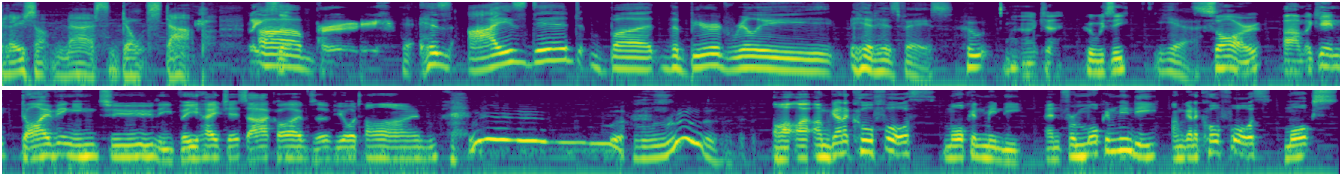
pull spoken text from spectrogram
play something nice and don't stop. Play Um, pretty. His eyes did, but the beard really hit his face. Who? Okay, who is he? Yeah. So, um, again, diving into the VHS archives of your time. I, I, I'm going to call forth Mork and Mindy. And from Mork and Mindy, I'm going to call forth Mork's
